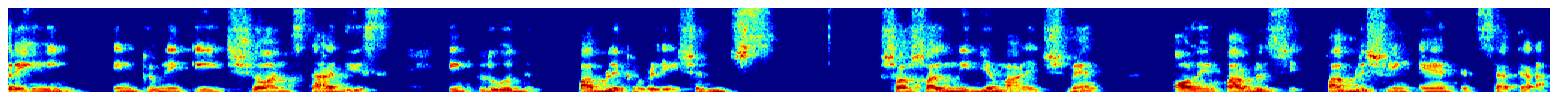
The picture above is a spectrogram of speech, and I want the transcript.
training in communication studies include public relations, social media management, online publish publishing, and etc.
